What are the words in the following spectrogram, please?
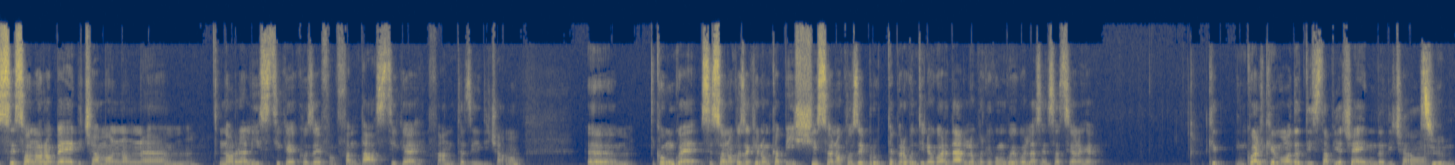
se sono robe, diciamo, non, ehm, non realistiche, cose fa- fantastiche, fantasy, diciamo. ehm, comunque, se sono cose che non capisci, sono cose brutte, però continui a guardarlo perché comunque è quella sensazione che, che in qualche modo ti sta piacendo, diciamo. Sì.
